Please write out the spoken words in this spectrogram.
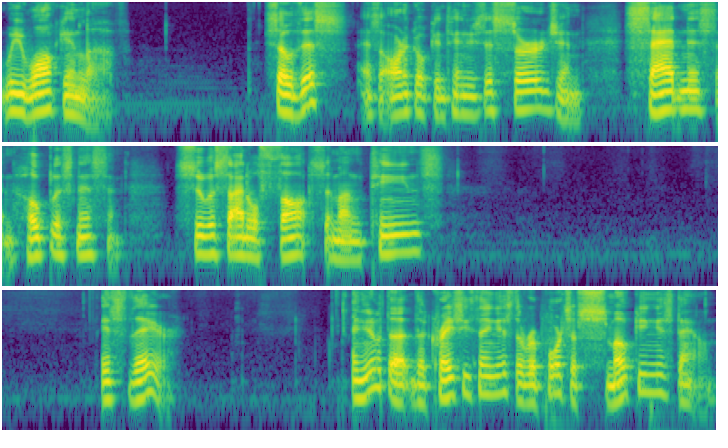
we walk in love So, this, as the article continues, this surge in sadness and hopelessness and suicidal thoughts among teens, it's there. And you know what the, the crazy thing is? The reports of smoking is down.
